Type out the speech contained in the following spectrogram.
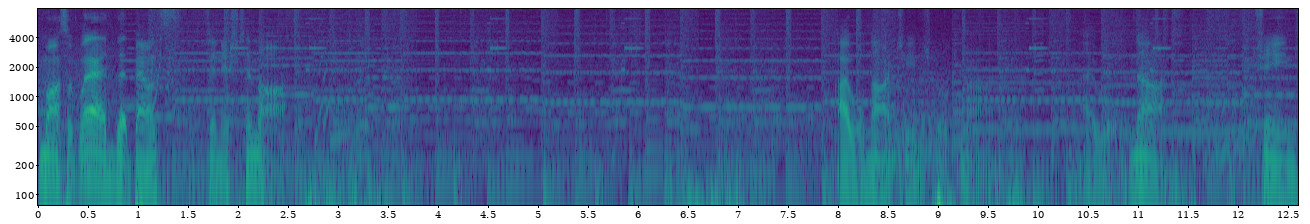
I'm also glad that Bounce finished him off. I will not change Pokemon. I will not change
